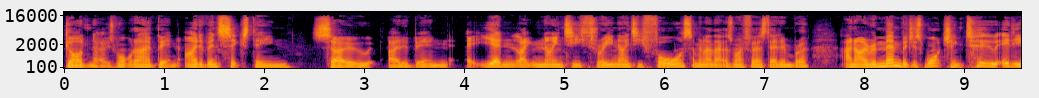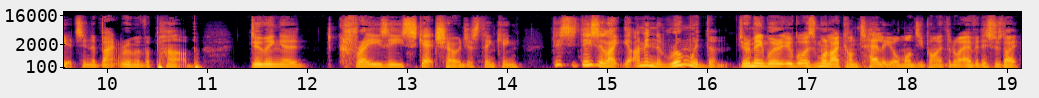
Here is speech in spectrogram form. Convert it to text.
God knows what would I have been? I'd have been 16, so I'd have been yeah, like 93, 94, something like that was my first Edinburgh. And I remember just watching two idiots in the back room of a pub doing a crazy sketch show and just thinking this these are like I'm in the room with them. Do you know what I mean? Where it was more like on telly or Monty Python or whatever. This was like,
